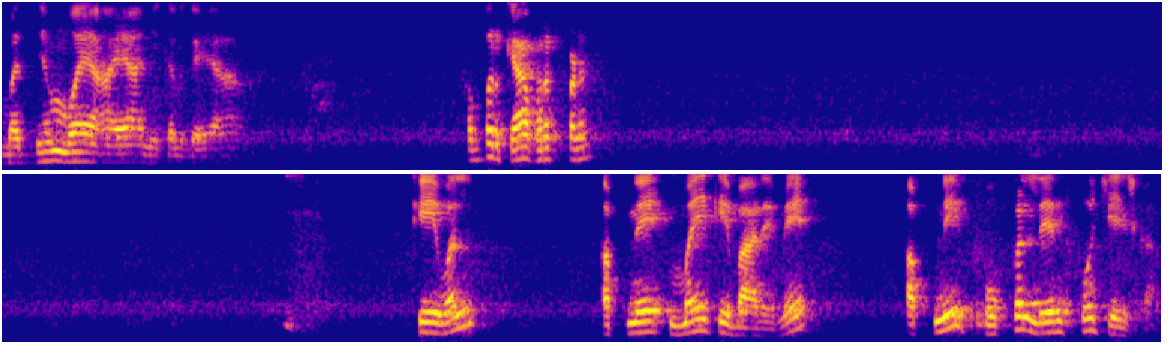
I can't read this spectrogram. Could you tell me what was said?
मध्यम वय आया निकल गया। हम पर क्या फ़र्क पड़ा? केवल अपने मय के बारे में अपनी फोकल लेंथ को चेंज कर।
